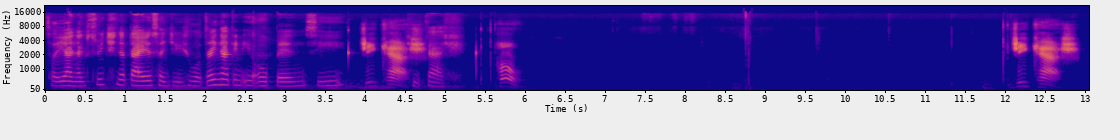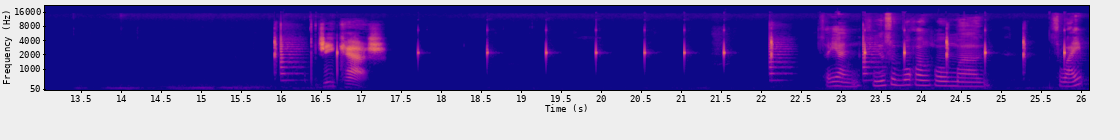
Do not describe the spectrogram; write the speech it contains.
So, yan. Nag-switch na tayo sa Jisoo. Try natin i-open si Gcash. Gcash. Home. Gcash. Gcash. So, yan. Sinusubukan ko mag-swipe.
